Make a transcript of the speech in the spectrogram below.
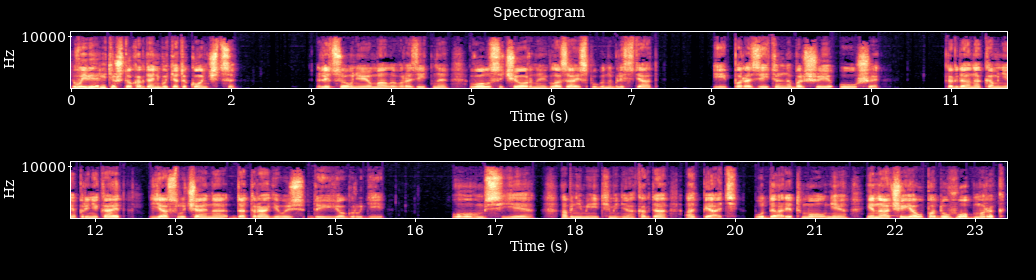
Вы верите, что когда-нибудь это кончится? Лицо у нее маловыразительное, волосы черные, глаза испуганно блестят и поразительно большие уши. Когда она ко мне приникает, я случайно дотрагиваюсь до ее груди. — О, мсье, обнимите меня, когда опять ударит молния, иначе я упаду в обморок.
